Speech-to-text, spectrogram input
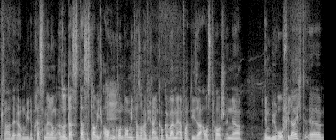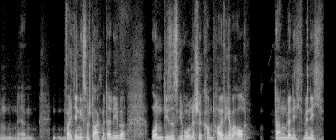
gerade irgendwie eine Pressemeldung. Also das, das ist, glaube ich, auch ein Mhm. Grund, warum ich da so häufig reingucke, weil mir einfach dieser Austausch in der im Büro vielleicht, ähm, ähm, weil ich den nicht so stark miterlebe. Und dieses Ironische kommt häufig aber auch dann, wenn ich, wenn ich,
